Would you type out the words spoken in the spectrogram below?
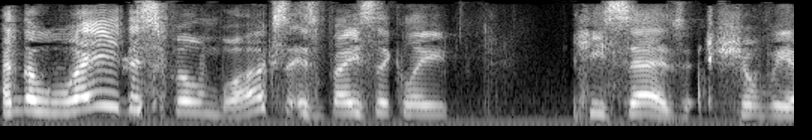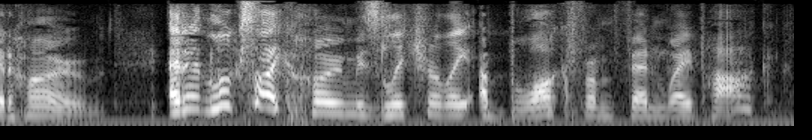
And the way this film works is basically he says she'll be at home. And it looks like home is literally a block from Fenway Park.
